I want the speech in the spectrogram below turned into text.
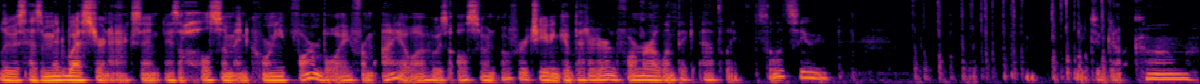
Lewis has a Midwestern accent as a wholesome and corny farm boy from Iowa who is also an overachieving competitor and former Olympic athlete. So let's see. YouTube.com,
